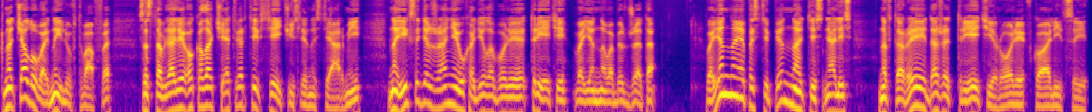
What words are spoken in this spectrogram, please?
К началу войны Люфтваффе составляли около четверти всей численности армии, на их содержание уходило более трети военного бюджета. Военные постепенно оттеснялись на вторые, даже третьи роли в коалиции.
